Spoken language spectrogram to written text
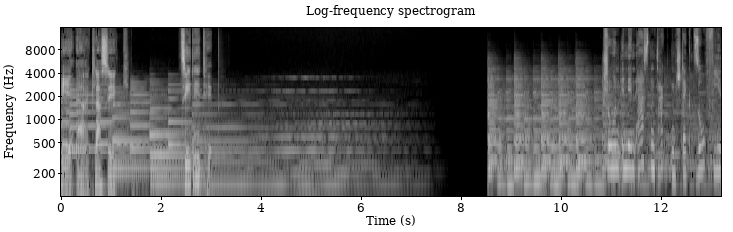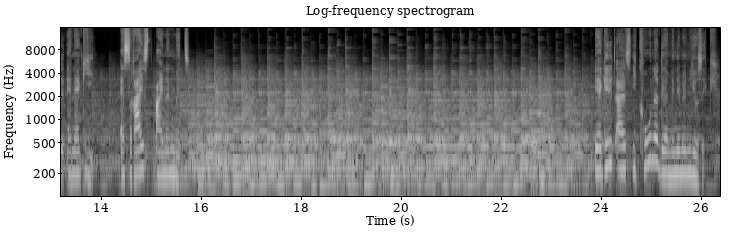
BR Klassik CD-Tipp Schon in den ersten Takten steckt so viel Energie. Es reißt einen mit. Er gilt als Ikone der Minimal Music.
